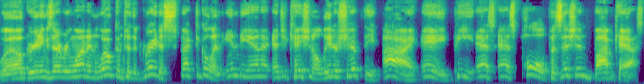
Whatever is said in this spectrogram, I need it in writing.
Well, greetings, everyone, and welcome to the greatest spectacle in Indiana educational leadership, the IAPSS Pole Position Bobcast.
